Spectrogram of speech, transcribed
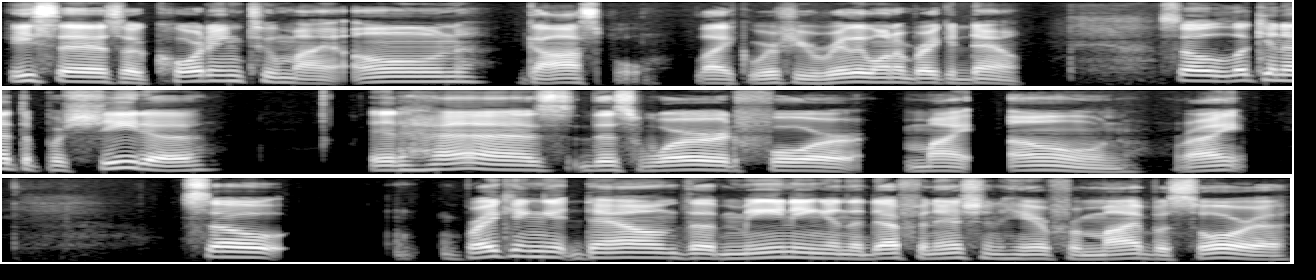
He says, according to my own gospel, like if you really want to break it down. So looking at the Peshitta, it has this word for my own, right? So breaking it down, the meaning and the definition here for my Basora,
